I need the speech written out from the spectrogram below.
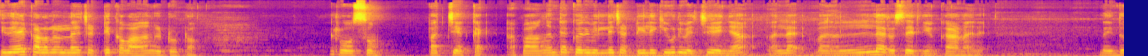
ഇതേ കളറിലുള്ള ചട്ടിയൊക്കെ വാങ്ങാൻ കിട്ടും കേട്ടോ റോസും പച്ചയൊക്കെ. അപ്പോൾ അങ്ങനത്തെ ഒക്കെ ഒരു വലിയ ചട്ടിയിലേക്ക് കൂടി വെച്ച് കഴിഞ്ഞാൽ നല്ല നല്ല രസമായിരിക്കും കാണാൻ ഇത്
